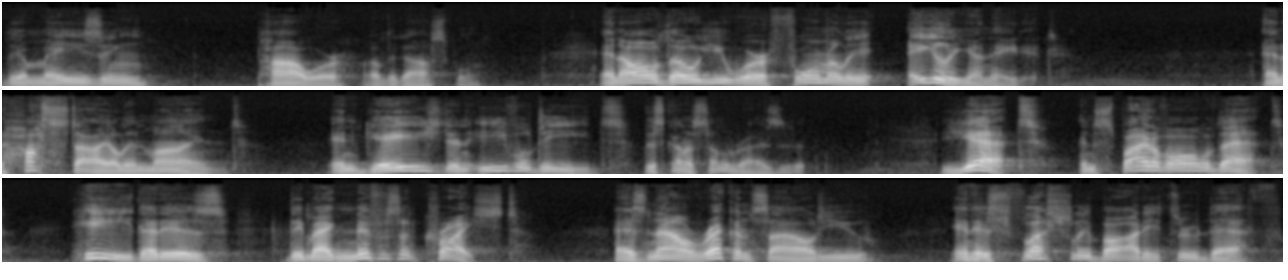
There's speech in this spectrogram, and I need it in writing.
the amazing power of the gospel. And although you were formerly alienated and hostile in mind, engaged in evil deeds, this kind of summarizes it, yet, in spite of all of that, he, that is the magnificent Christ, has now reconciled you in his fleshly body through death,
